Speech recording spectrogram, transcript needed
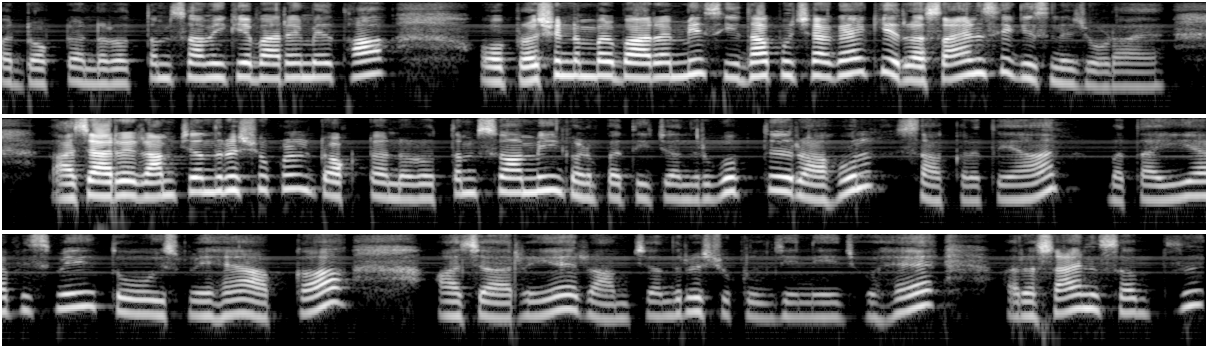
पर डॉक्टर नरोत्तम स्वामी के बारे में था। और प्रश्न नंबर बारह में सीधा पूछा गया कि रसायन से किसने जोड़ा है? आचार्य रामचंद्र शुक्ल, डॉक्टर नरोत्तम स्वामी, गणपति चंद्रगुप्त, राहुल साकृतयान बताइए आप इसमें। तो इसमें है आपका आचार्य रामचंद्र शुक्ल जी ने जो है रसायन शब्द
